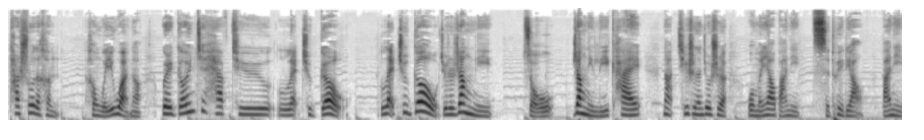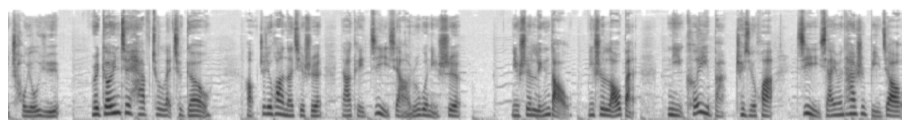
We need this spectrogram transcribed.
他说的很很委婉呢。We're going to have to let you go。Let you go 就是让你走，让你离开。那其实呢，就是我们要把你辞退掉，把你炒鱿鱼。We're going to have to let you go。好，这句话呢，其实大家可以记一下啊。如果你是你是领导。你是老板，你可以把这句话记一下，因为它是比较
